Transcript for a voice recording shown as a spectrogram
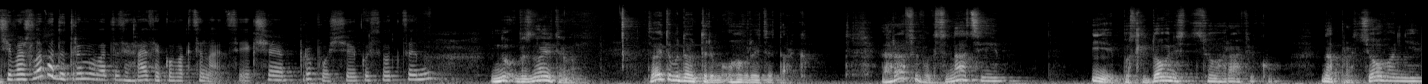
Чи важливо дотримуватись графіку вакцинації, якщо я пропущу якусь вакцину? Ну, ви знаєте, давайте будемо говорити так. Графік вакцинації і послідовність цього графіку напрацьовані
